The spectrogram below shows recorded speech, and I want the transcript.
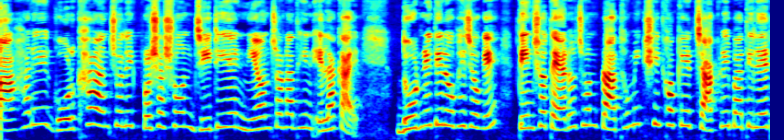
পাহাড়ে গোর্খা আঞ্চলিক প্রশাসন জিটিএ নিয়ন্ত্রণাধীন এলাকায় দুর্নীতির অভিযোগে তিনশো তেরো জন প্রাথমিক শিক্ষকের চাকরি বাতিলের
